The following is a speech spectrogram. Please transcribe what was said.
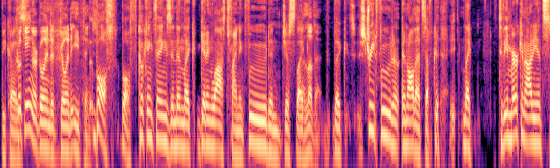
because Cooking or going to going to eat things. both, both cooking things and then like getting lost finding food and just like I love that like street food and, and all that stuff. Like to the American audience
